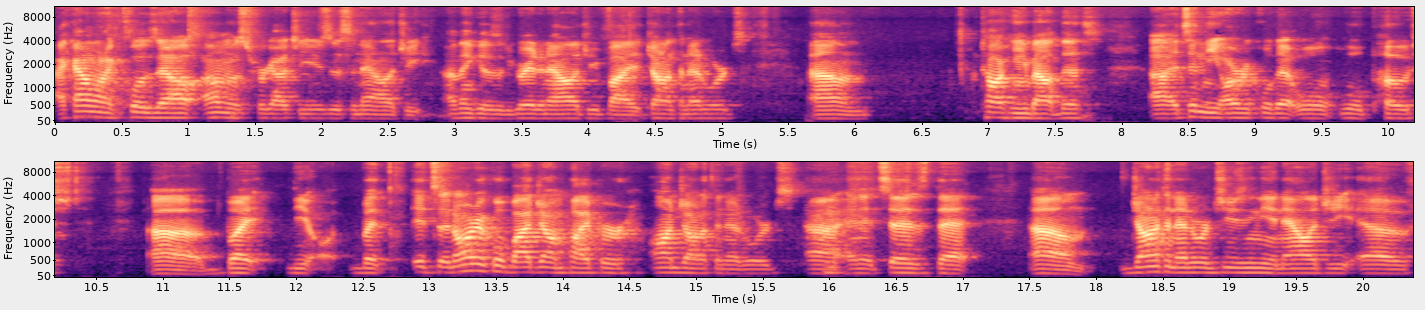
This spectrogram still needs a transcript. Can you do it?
I kind of want to close out. I almost forgot to use this analogy. I think it's a great analogy by Jonathan Edwards, um, talking about this. Uh, it's in the article that we'll we'll post. Uh, but the but it's an article by John Piper on Jonathan Edwards, uh, hmm. and it says that um, Jonathan Edwards using the analogy of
